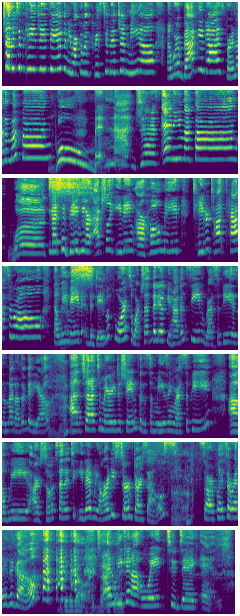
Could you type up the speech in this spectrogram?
Shout out to the KJ fam, and you're rocking with Kristin and Jamil, and we're back, you guys, for another mukbang. Woo! But not just any mukbang. What? You guys, today we are actually eating our homemade tater tot casserole that we made the day before. So watch that video if you haven't seen. Recipe is in that other video. Uh-huh. Uh, shout out to Mary Dechaine for this amazing recipe. Uh, we are so excited to eat it. We already served ourselves, Uh-huh. so our plates are ready to go. Good to go. Exactly. and we cannot wait to dig in.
